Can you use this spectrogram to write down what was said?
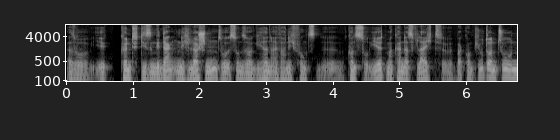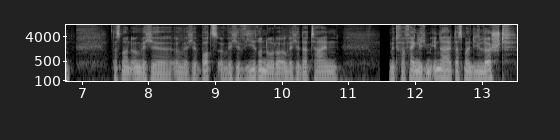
also ihr könnt diesen Gedanken nicht löschen, so ist unser Gehirn einfach nicht äh, konstruiert. Man kann das vielleicht bei Computern tun, dass man irgendwelche, irgendwelche Bots, irgendwelche Viren oder irgendwelche Dateien mit verfänglichem Inhalt, dass man die löscht.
